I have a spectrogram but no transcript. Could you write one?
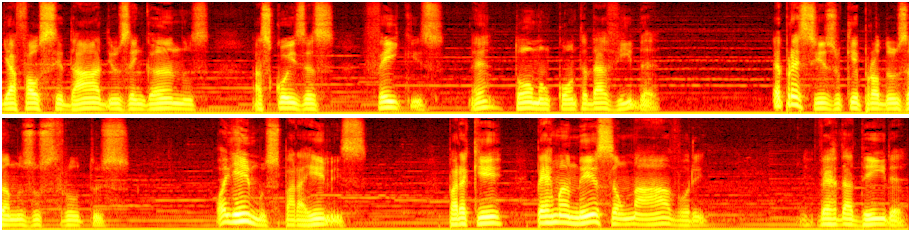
E a falsidade, os enganos, as coisas fakes né, tomam conta da vida. É preciso que produzamos os frutos. Olhemos para eles para que permaneçam na árvore verdadeira,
